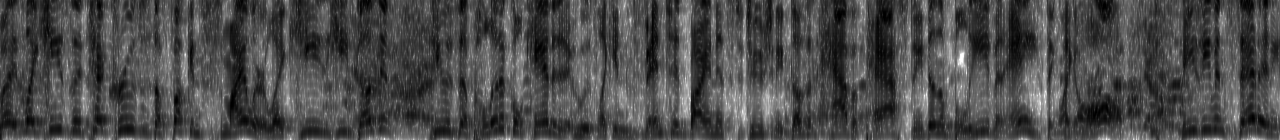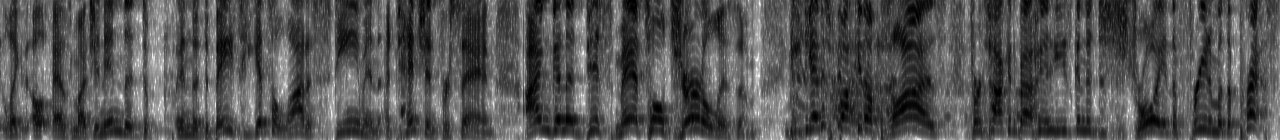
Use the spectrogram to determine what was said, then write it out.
But like he's the Ted Cruz is the fucking smiler. Like he he doesn't. He was a political candidate who was like invented by an institution. He doesn't have a past, and he doesn't believe in anything like at all. He's even said any like uh, as much. And in the de- in the debates, he gets a lot of steam and attention for saying, "I'm gonna dismantle journalism." He gets fucking applause for talking about he's gonna destroy the freedom of the press.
